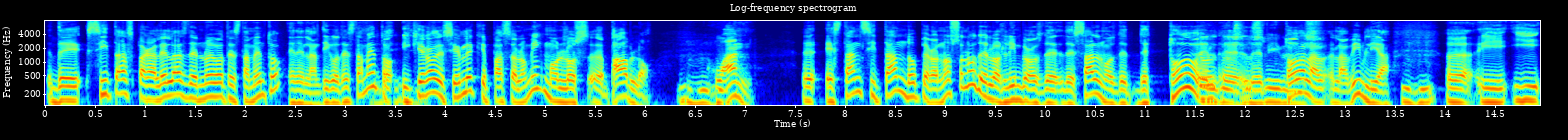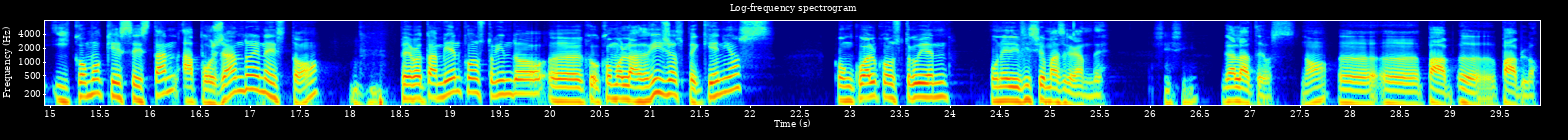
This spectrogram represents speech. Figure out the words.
de citas paralelas del Nuevo Testamento en el Antiguo Testamento. y quiero decirle que pasa lo mismo. Los, eh, Pablo, Juan, eh, están citando, pero no solo de los libros de, Salmos, de, todo de, toda la, Biblia, y, y, y, como que se están apoyando en esto, pero también construyendo como ladrillos pequeños con cual construyen un edificio más grande. Sí, sí. Galateos, ¿no? Eh, eh, eh, Pablo.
